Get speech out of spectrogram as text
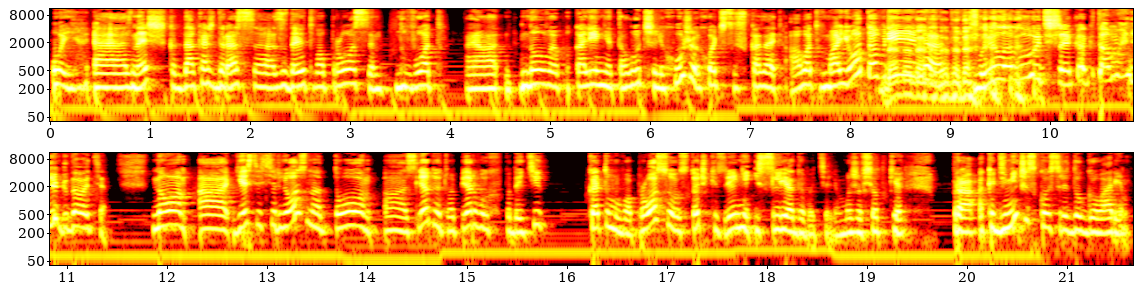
Ой, э, знаешь, когда каждый раз э, задают вопросы, ну вот, э, новое поколение это лучше или хуже, хочется сказать, а вот в мое-то время да, да, да, было лучше, как в том анекдоте. Но э, если серьезно, то э, следует, во-первых, подойти к этому вопросу с точки зрения исследователя. Мы же все-таки про академическую среду говорим.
